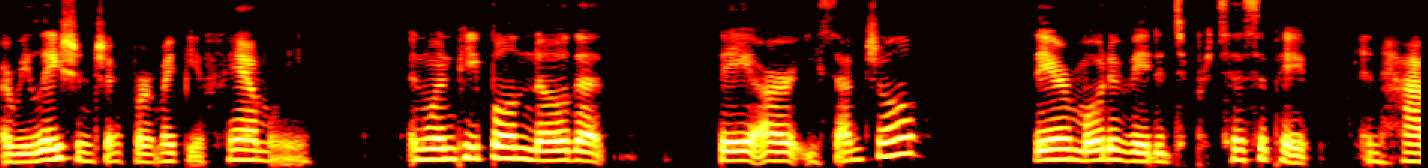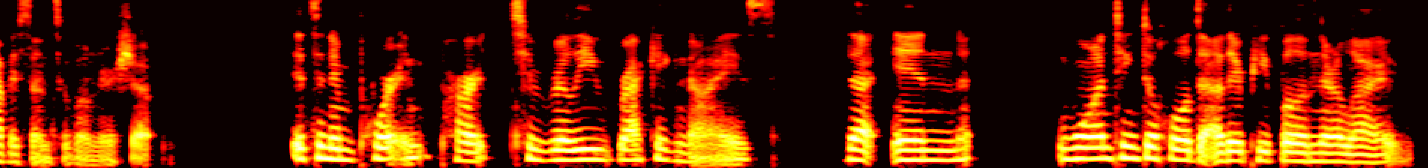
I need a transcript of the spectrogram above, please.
a relationship or it might be a family. And when people know that they are essential, they are motivated to participate and have a sense of ownership it's an important part to really recognize that in wanting to hold other people in their life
